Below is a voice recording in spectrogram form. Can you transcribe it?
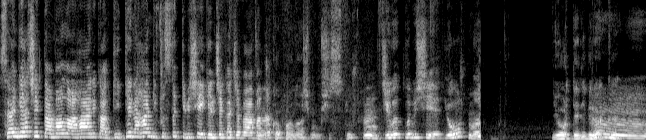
Sen gerçekten vallahi harika. Ge- Gene hangi fıstık gibi şey gelecek acaba bana? kapağını açmamışız. Dur. Hı, cıvıklı bir şey. Yoğurt mu? Yoğurt dedi bir hakkı. Hmm.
